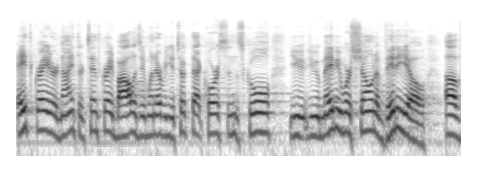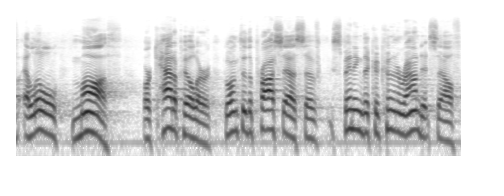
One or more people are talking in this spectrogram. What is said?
eighth grade or ninth or tenth grade biology, whenever you took that course in school, you, you maybe were shown a video of a little moth or caterpillar going through the process of spinning the cocoon around itself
